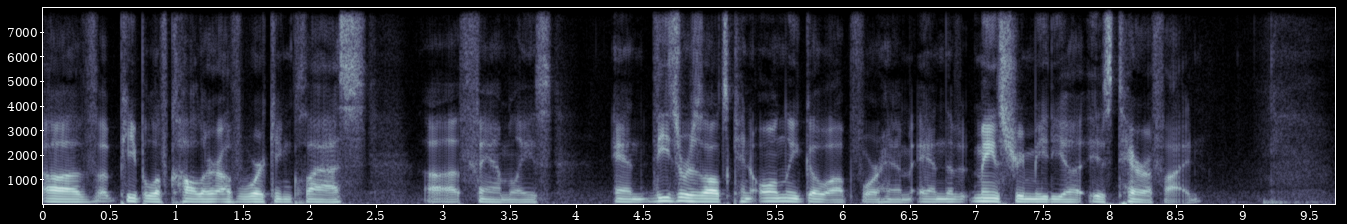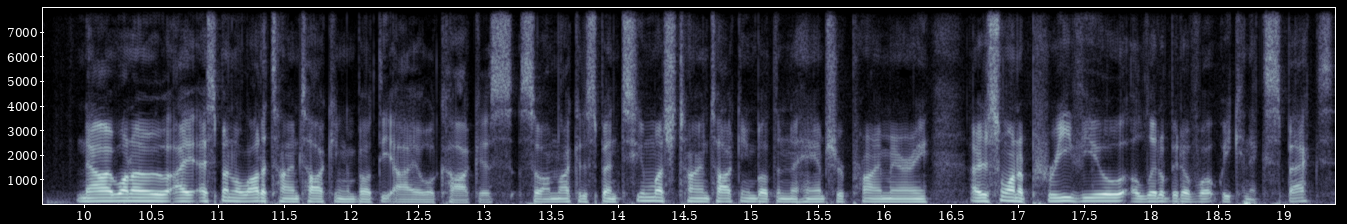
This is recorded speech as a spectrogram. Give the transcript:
of people of color, of working class uh, families. And these results can only go up for him. And the mainstream media is terrified. Now, I want to. I, I spent a lot of time talking about the Iowa caucus, so I'm not going to spend too much time talking about the New Hampshire primary. I just want to preview a little bit of what we can expect,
